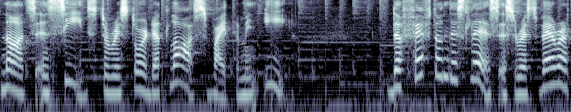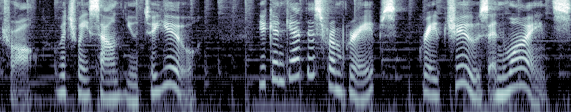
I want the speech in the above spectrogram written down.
nuts, and seeds to restore that lost vitamin E. The fifth on this list is resveratrol, which may sound new to you. You can get this from grapes, grape juice, and wines.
